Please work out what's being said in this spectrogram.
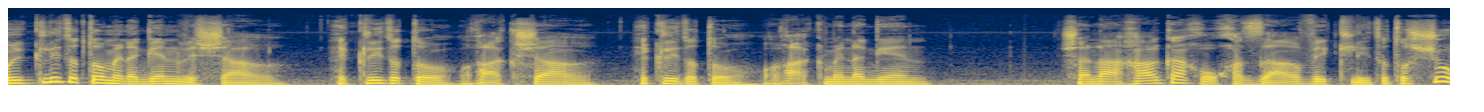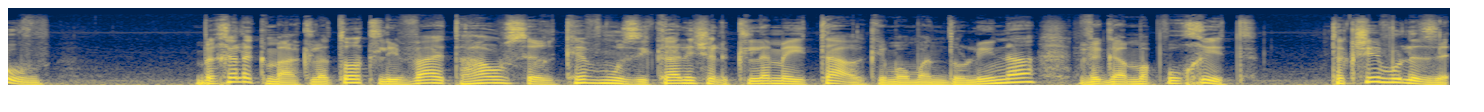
הוא הקליט אותו מנגן ושר, הקליט אותו רק שר, הקליט אותו רק מנגן. שנה אחר כך הוא חזר והקליט אותו שוב. בחלק מההקלטות ליווה את האוס הרכב מוזיקלי של כלי מיתר כמו מנדולינה וגם מפוחית. תקשיבו לזה.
